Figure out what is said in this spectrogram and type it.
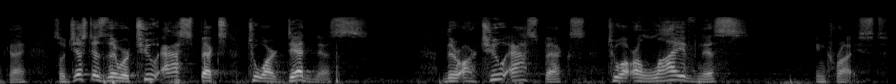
Okay? So just as there were two aspects to our deadness, there are two aspects to our aliveness in Christ.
